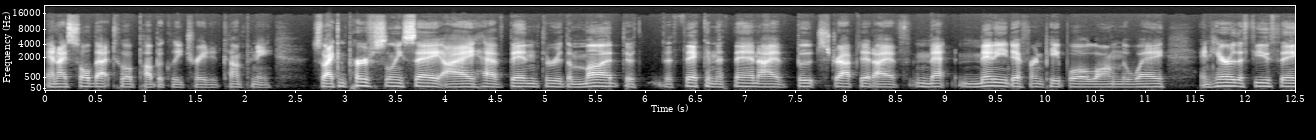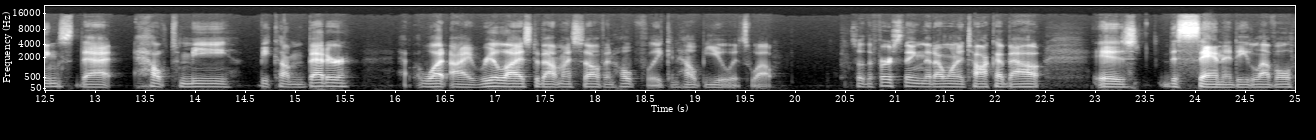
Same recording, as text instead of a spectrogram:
And I sold that to a publicly traded company. So I can personally say I have been through the mud, the, the thick and the thin. I have bootstrapped it. I have met many different people along the way. And here are the few things that helped me become better, what I realized about myself, and hopefully can help you as well. So the first thing that I want to talk about is the sanity level.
